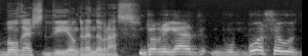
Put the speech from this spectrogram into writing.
bom resto de dia, um grande abraço. Muito obrigado, boa saúde.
